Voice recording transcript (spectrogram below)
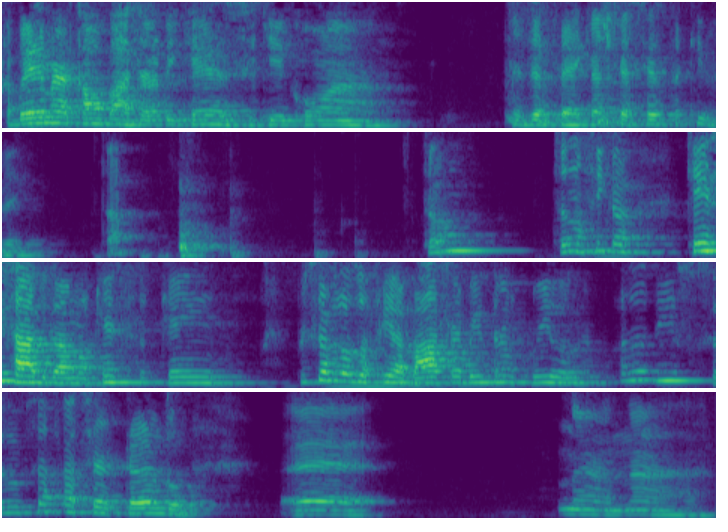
Acabei de marcar um Barça Webcast aqui com a Ezepec, acho que é sexta que vem, tá? Então, você não fica. Quem sabe dar uma. Quem, quem... Por isso que a filosofia básica é bem tranquila, né? Por causa disso. Você não precisa ficar acertando é, na, na,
